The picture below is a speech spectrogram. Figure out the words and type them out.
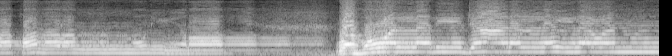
وقمرا منيرا. وهو الذي جعل الليل والنهار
